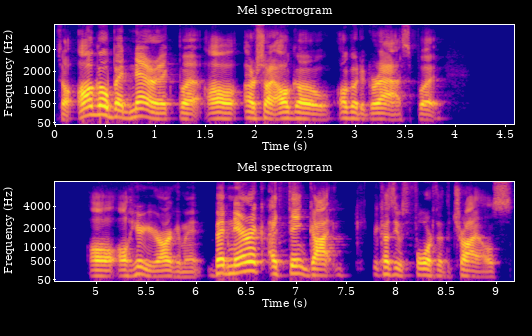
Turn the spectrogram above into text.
So I'll go Bednarek, but I'll or sorry, I'll go I'll go DeGrasse, but I'll I'll hear your argument. Bednarek, I think, got because he was fourth at the trials,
